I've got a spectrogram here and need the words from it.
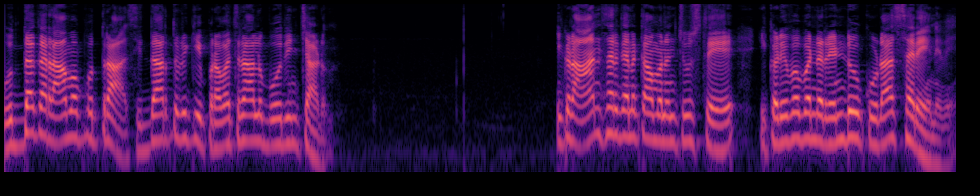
ఉద్దక రామపుత్ర సిద్ధార్థుడికి ప్రవచనాలు బోధించాడు. ఇక్కడ ఆన్సర్ గనక మనం చూస్తే ఇక్కడ ఇవ్వబడిన రెండూ కూడా సరైనవే.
